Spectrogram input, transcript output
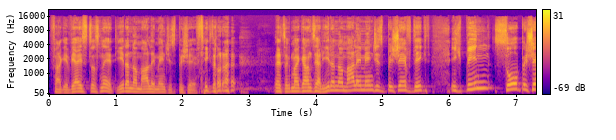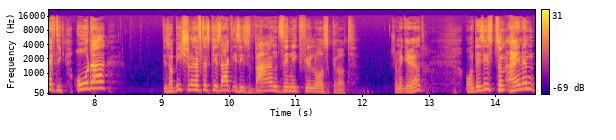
Frage, wer ist das nicht? Jeder normale Mensch ist beschäftigt, oder? Jetzt sag mal ganz ehrlich, jeder normale Mensch ist beschäftigt. Ich bin so beschäftigt. Oder, das habe ich schon öfters gesagt, es ist wahnsinnig viel los gerade. Schon mal gehört? Und es ist zum einen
